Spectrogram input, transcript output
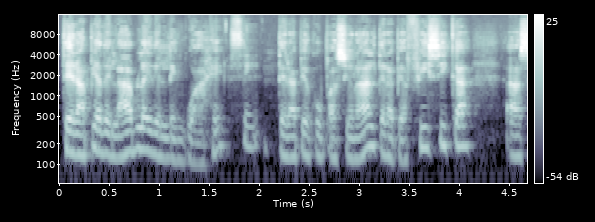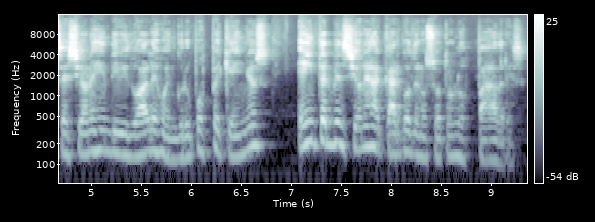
terapia del habla y del lenguaje, sí. terapia ocupacional, terapia física, sesiones individuales o en grupos pequeños e intervenciones a cargo de nosotros los padres.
